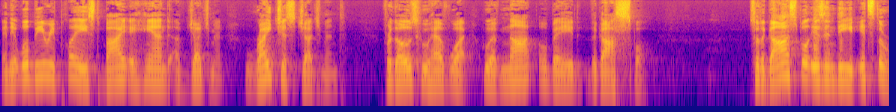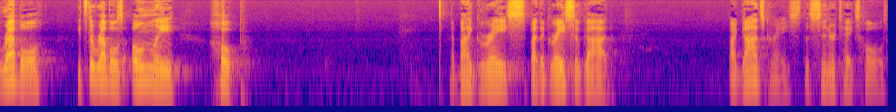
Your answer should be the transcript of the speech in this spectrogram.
And it will be replaced by a hand of judgment, righteous judgment for those who have what? Who have not obeyed the gospel. So the gospel is indeed, it's the rebel, it's the rebel's only hope. By grace, by the grace of God, by God's grace, the sinner takes hold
